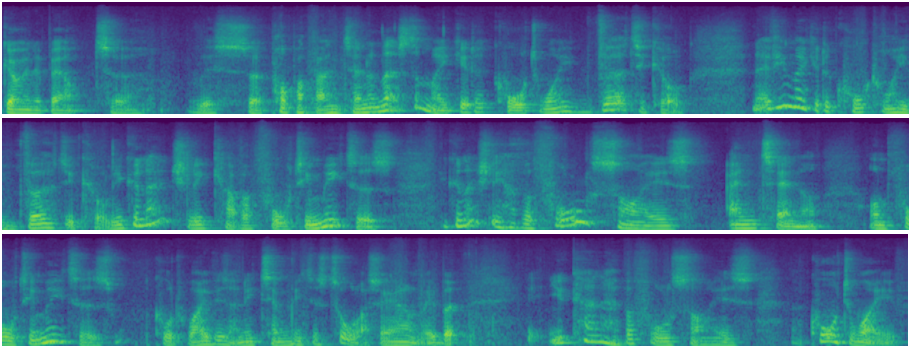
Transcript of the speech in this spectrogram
going about uh, this uh, pop-up antenna and that's to make it a quarter wave vertical. Now if you make it a quarter wave vertical you can actually cover 40 meters. You can actually have a full size antenna on 40 meters. A quarter wave is only 10 meters tall I say only but you can have a full size quarter wave.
